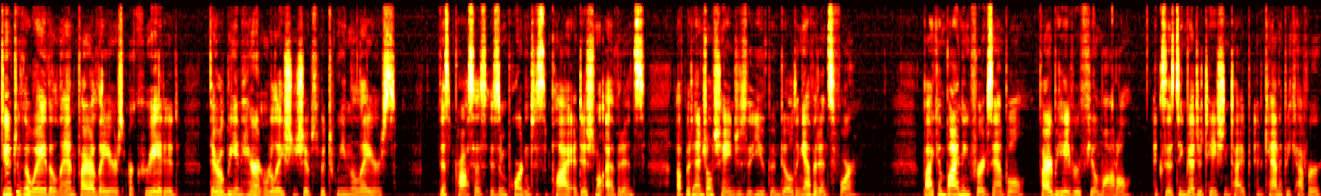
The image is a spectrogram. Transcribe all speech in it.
Due to the way the landfire layers are created, there will be inherent relationships between the layers. This process is important to supply additional evidence of potential changes that you've been building evidence for. By combining, for example, fire behavior fuel model, existing vegetation type, and canopy cover,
